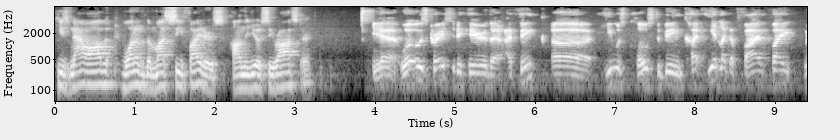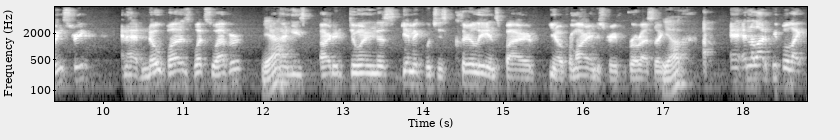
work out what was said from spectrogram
he's now one of the must-see fighters on the UFC roster. Yeah, well, it was crazy to hear that. I think uh, he was close to being cut. He had like a five-fight win streak and had no buzz whatsoever. Yeah. And he started doing this gimmick, which is clearly inspired, you know, from our industry, from pro wrestling. Yep. And, and a lot of people like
